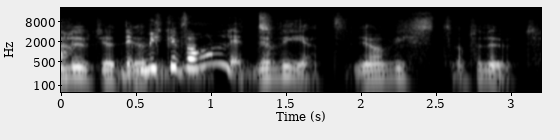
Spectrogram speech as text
absolut. Jag- det är jag- mycket vanligt. Jag vet, ja, visst, absolut.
